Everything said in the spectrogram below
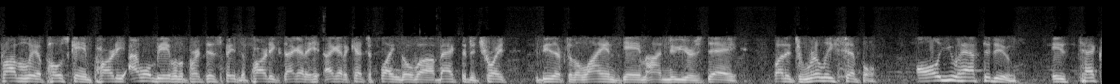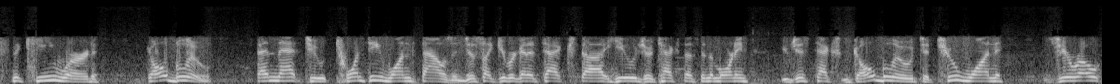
probably a post game party. I won't be able to participate in the party because I got to I got to catch a flight and go uh, back to Detroit to be there for the Lions game on New Year's Day. But it's really simple. All you have to do is text the keyword "Go Blue." Send that to twenty-one thousand. Just like you were going to text uh, Huge or text us in the morning, you just text "Go Blue" to two one zero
